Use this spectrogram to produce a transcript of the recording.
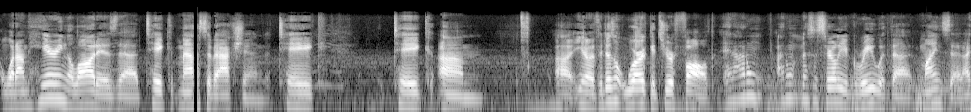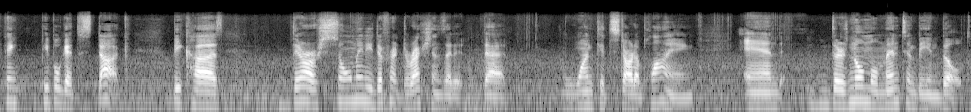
what I'm hearing a lot is that take massive action, take take um, uh, you know if it doesn't work, it's your fault. And I don't I don't necessarily agree with that mindset. I think people get stuck because there are so many different directions that it that one could start applying, and there's no momentum being built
